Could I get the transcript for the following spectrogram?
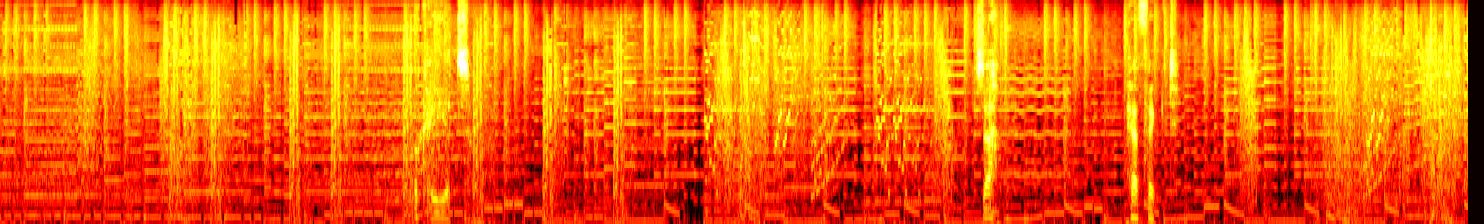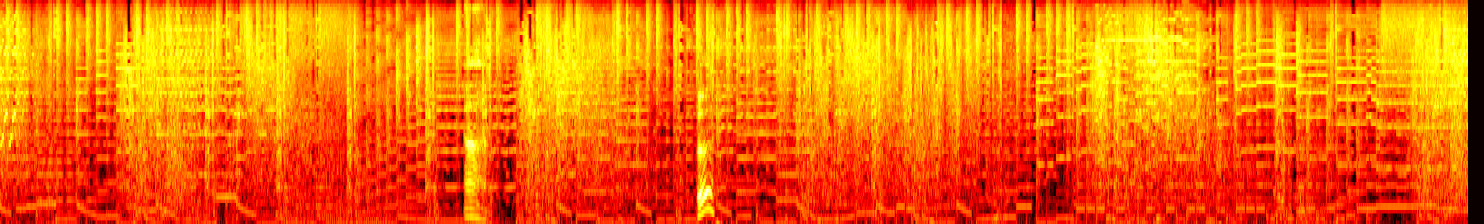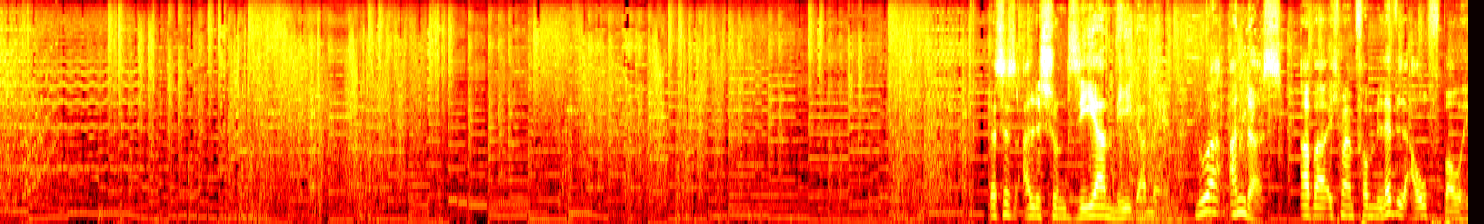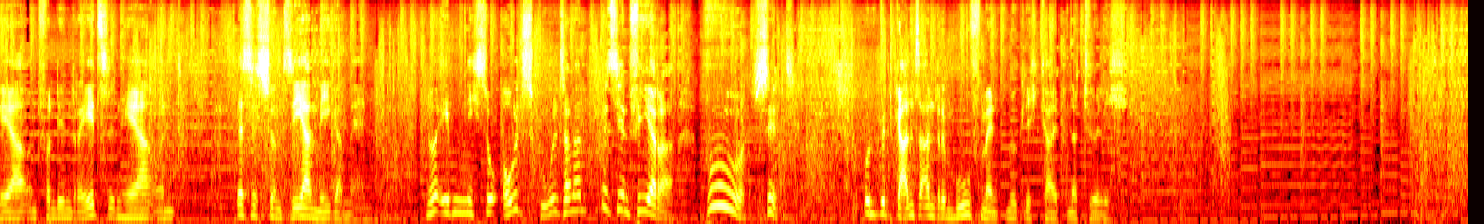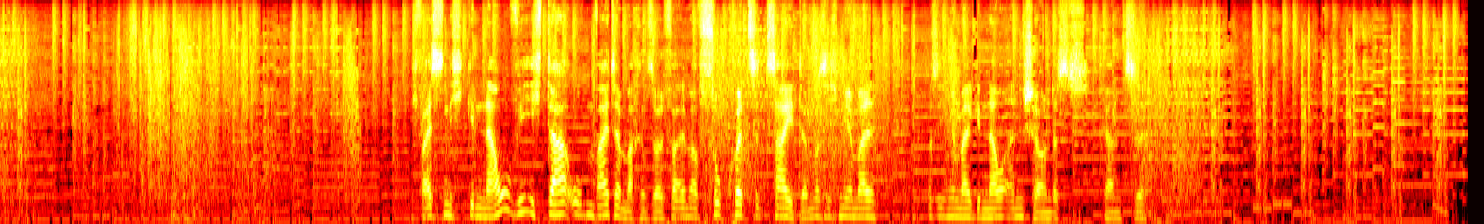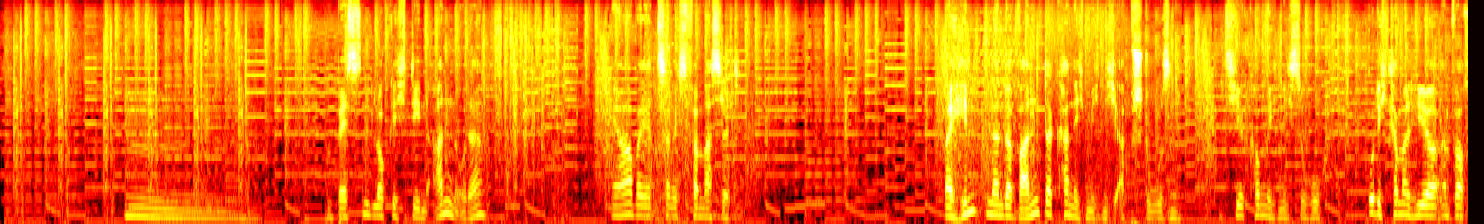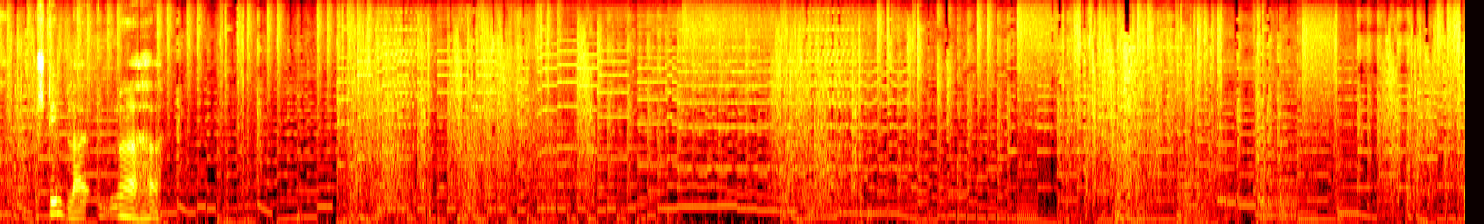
Das ist alles schon sehr Mega Man. Nur anders. Aber ich meine vom Levelaufbau her und von den Rätseln her und das ist schon sehr Mega Man. Nur eben nicht so oldschool, sondern ein bisschen fairer. Puh, shit. Und mit ganz anderen Movement-Möglichkeiten natürlich. Ich weiß nicht genau, wie ich da oben weitermachen soll, vor allem auf so kurze Zeit. Da muss ich mir mal muss ich mir mal genau anschauen, das Ganze. Hm. Am besten locke ich den an, oder? Ja, aber jetzt habe ich es vermasselt. Bei hinten an der Wand, da kann ich mich nicht abstoßen. Und hier komme ich nicht so hoch. Gut, ich kann mal hier einfach stehen bleiben.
